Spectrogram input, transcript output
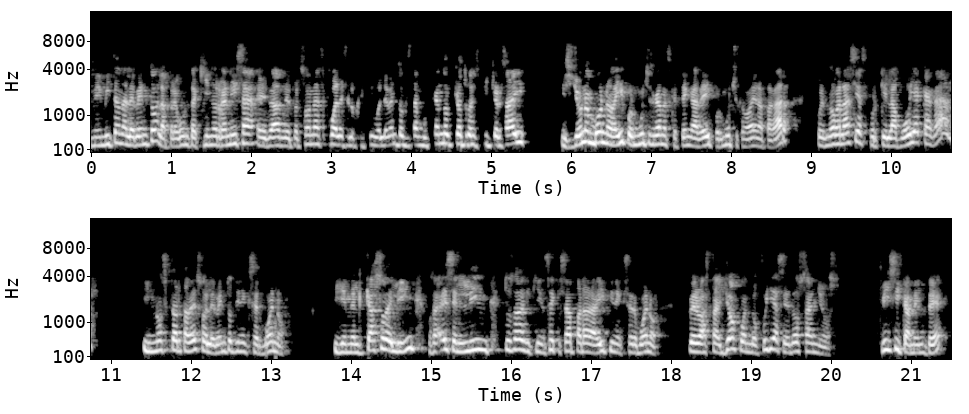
Me invitan al evento, la pregunta, ¿quién organiza? Edad de personas, ¿cuál es el objetivo del evento que están buscando? ¿Qué otros speakers hay? Y si yo no embono ahí, por muchas ganas que tenga de ahí, por mucho que me vayan a pagar, pues no, gracias, porque la voy a cagar. Y no se trata de eso, el evento tiene que ser bueno. Y en el caso del link, o sea, es el link, tú sabes que quien sé que se va a parar ahí tiene que ser bueno. Pero hasta yo, cuando fui hace dos años físicamente,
